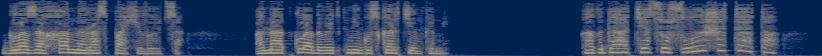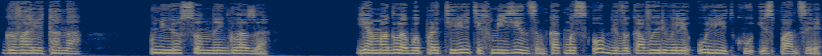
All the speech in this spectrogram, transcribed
Глаза Ханны распахиваются. Она откладывает книгу с картинками. «Когда отец услышит это», — говорит она, у нее сонные глаза — я могла бы протереть их мизинцем, как мы с Обби выковыривали улитку из панциря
